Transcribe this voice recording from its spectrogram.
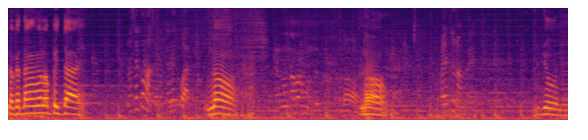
Los que están en el hospital. ¿No se conocen ustedes cuatro? No, no, ¿Cuál es tu nombre? Junior.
